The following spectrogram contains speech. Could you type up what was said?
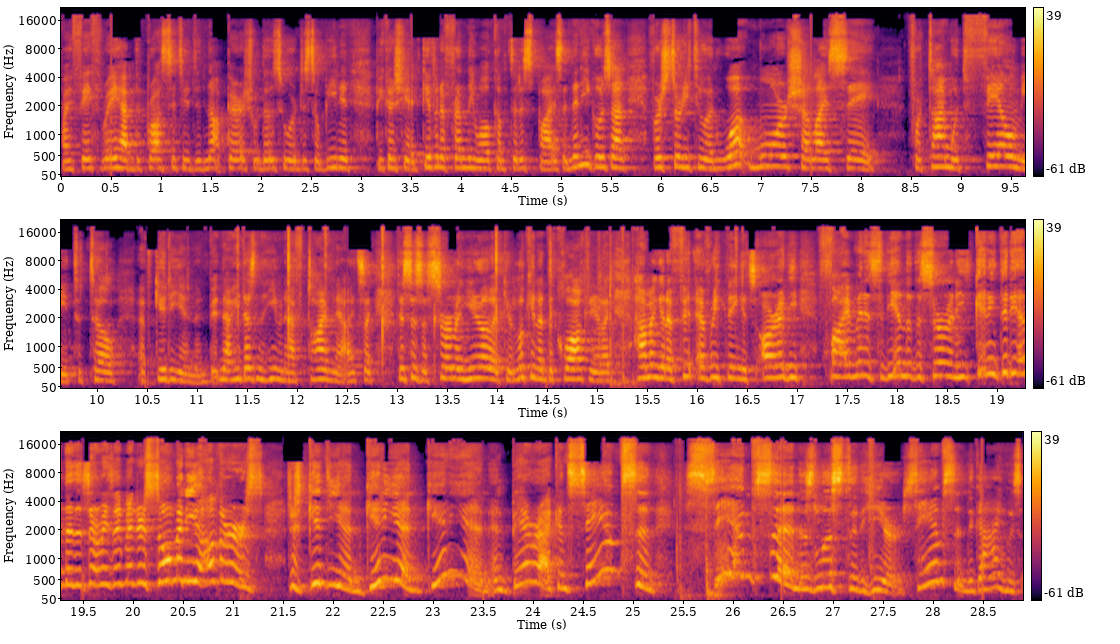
by faith, Rahab the prostitute did not perish with those who were disobedient because she had given a friendly welcome to the spies. And then he goes on, verse 32 And what more shall I say? For time would fail me to tell of Gideon. And now he doesn't even have time now. It's like this is a sermon, you know, like you're looking at the clock and you're like, how am I going to fit everything? It's already five minutes to the end of the sermon. He's getting to the end of the sermon. He's like, man, there's so many others. There's Gideon, Gideon, Gideon, and Barak and Samson. Samson is listed here. Samson, the guy whose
